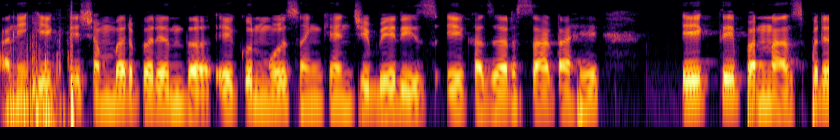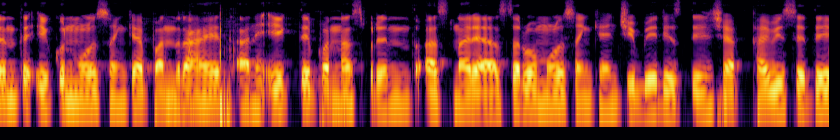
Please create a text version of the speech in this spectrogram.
आणि एक ते शंभरपर्यंत एकूण मूळ संख्यांची बेरीज एक हजार साठ आहे. एक ते पन्नासपर्यंत एकूण मूळ संख्या पंधरा आहेत आणि एक ते पन्नासपर्यंत असणाऱ्या सर्व मूळ संख्यांची बेरीज तीनशे अठ्ठावीस येते.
